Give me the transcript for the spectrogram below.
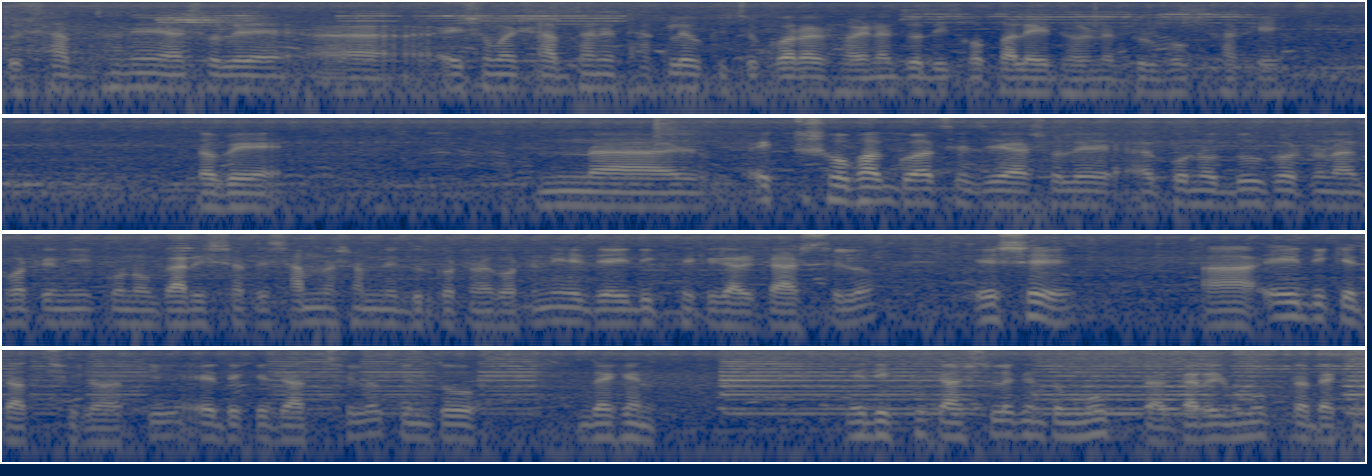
তো সাবধানে আসলে এই সময় সাবধানে থাকলেও কিছু করার হয় না যদি কপালে এই ধরনের দুর্ভোগ থাকে। তবে একটু সৌভাগ্য আছে যে আসলে কোনো দুর্ঘটনা ঘটেনি, কোনো গাড়ির সাথে সামনাসামনি দুর্ঘটনা ঘটেনি। এই যে এই দিক থেকে গাড়িটা আসছিল, এসে এই দিকে যাচ্ছিল আর কি, এদিকে যাচ্ছিল, কিন্তু দেখেন, এদিক থেকে আসলে কিন্তু মুখটা, গাড়ির মুখটা দেখেন,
